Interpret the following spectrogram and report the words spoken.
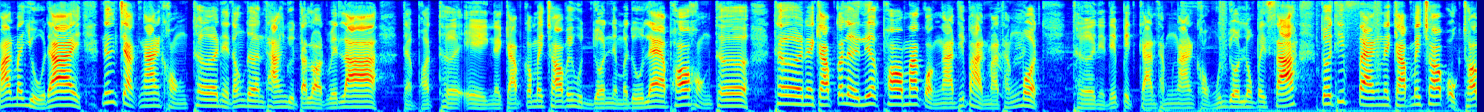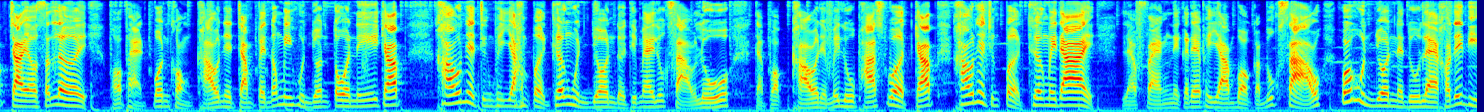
มารถมาอยู่ได้ เนื่องจากงานของเธอเนี่ยต้องเดินทางอยู่ตลอดเวลา แต่พราะเธอเองนะครับก็ไม่ชอบให้หุ่นยนต์เนี่ยมาดูแลพ่อของเธอ เธอนะครับก็เลยเลือกพ่อมากกว่างานที่ผ่านมาทั้งหมด เธอเนี่ยได้ปิดการทำงานของหุ่นยนต์ลงไปซะ โดยที่แฟงนะครับไม่ชอบอกชอบใจเอาซะเลยเพราะแผนปล้นของเขาเนี่ยจำเป็นต้องมีหุ่นยนต์ตัวนี้ครับเขาเนี่ยจึงพยายามเปิดเครื่องหุ่นยนต์โดยที่ไม่ลูกสาวรู้ แต่พอเขาเนี่ยไม่รู้พาสเวิร์ดครับเขาเนี่ยจึงเปิดเครื่องไม่ได้ แล้วแฟงเนี่ยก็ได้พยายามบอกกับลูกสาว ว่าหุ่นยนต์เนี่ยดูแลเขาได้ดี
